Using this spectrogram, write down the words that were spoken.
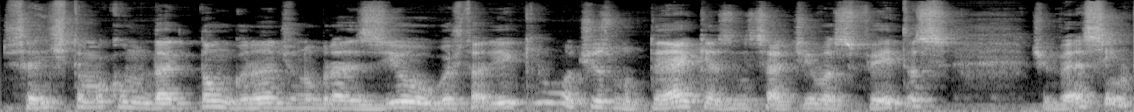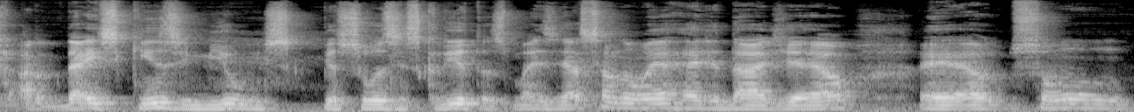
Se a gente tem uma comunidade tão grande no Brasil, eu gostaria que o Autismo Tech, as iniciativas feitas, tivessem, cara, 10, 15 mil pessoas inscritas, mas essa não é a realidade, é, é são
